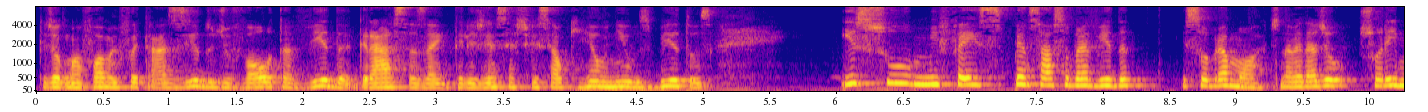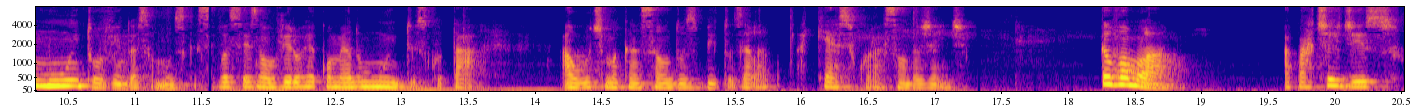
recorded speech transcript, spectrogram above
que de alguma forma ele foi trazido de volta à vida graças à inteligência artificial que reuniu os Beatles, isso me fez pensar sobre a vida e sobre a morte. Na verdade, eu chorei muito ouvindo essa música. Se vocês não viram, eu recomendo muito escutar a última canção dos Beatles. Ela aquece o coração da gente. Então vamos lá. A partir disso,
